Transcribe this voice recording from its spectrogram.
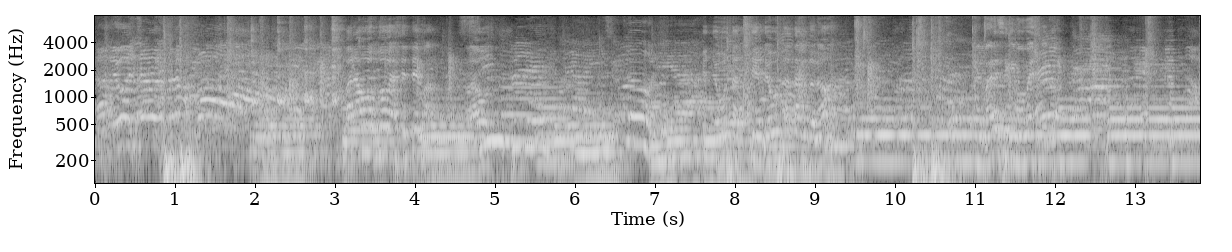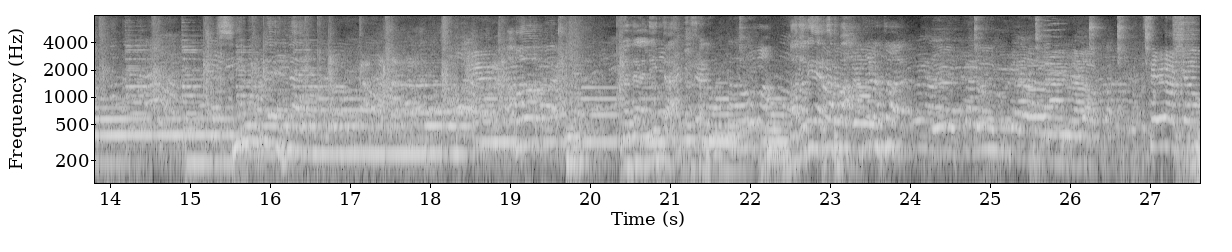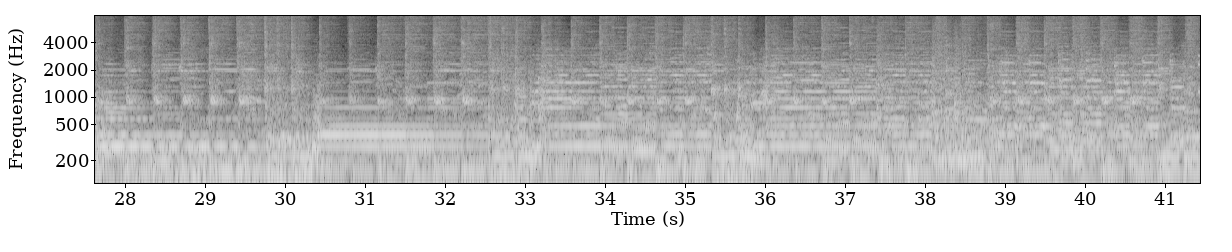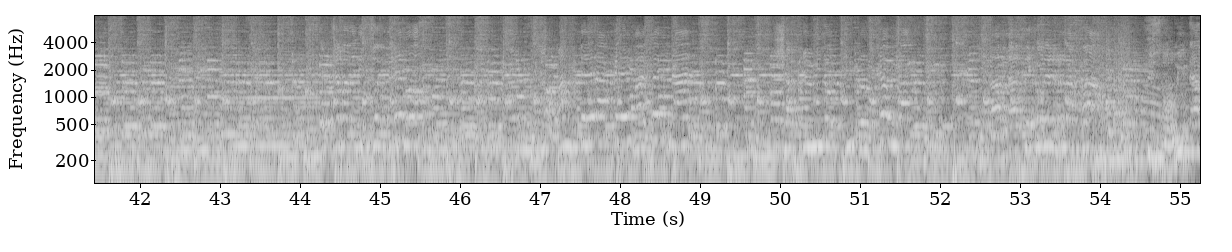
La revancha del Rafa. Para vos todo ese tema. Para vos. Que te gusta, que te gusta tanto, ¿no? Me parece que momento, ¿no? Vamos, no te la lista, Gracias.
